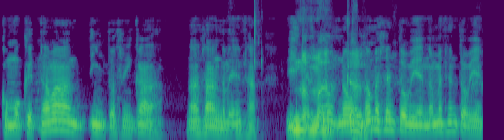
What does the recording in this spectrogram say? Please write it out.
como que estaba intoxicada la sangre esa. Y No no, no, claro. no me siento bien, no me siento bien.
